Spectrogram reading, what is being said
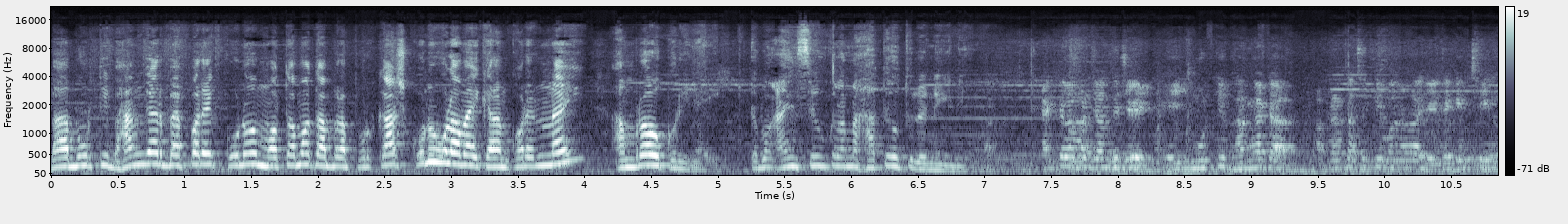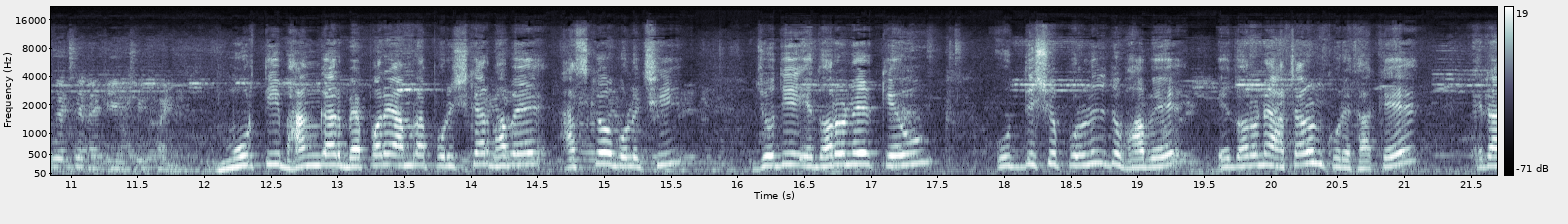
বা মূর্তি ভাঙ্গার ব্যাপারে কোনো মতামত আমরা প্রকাশ কোনো ওলামাই কালাম করেন নাই আমরাও করি নাই। এবং আইন শৃঙ্খলা আমরা হাতেও তুলে নিইনি। একটা ব্যাপার জানতে চাই এই মূর্তি ভাঙাটা আপনার কাছে কি মনে হয় এটা কি ঠিক হয়েছে নাকি ঠিক হয়নি? মূর্তি ভাঙ্গার ব্যাপারে আমরা পরিষ্কারভাবে আজকেও বলেছি যদি এ ধরনের কেউ উদ্দেশ্য প্রণোদিতভাবে এ ধরনের আচরণ করে থাকে এটা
